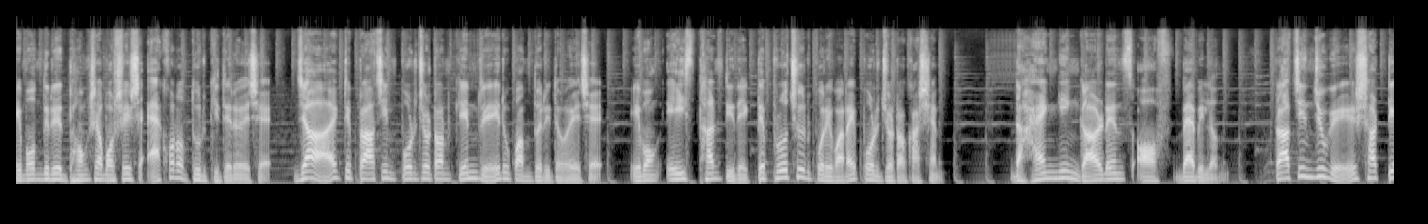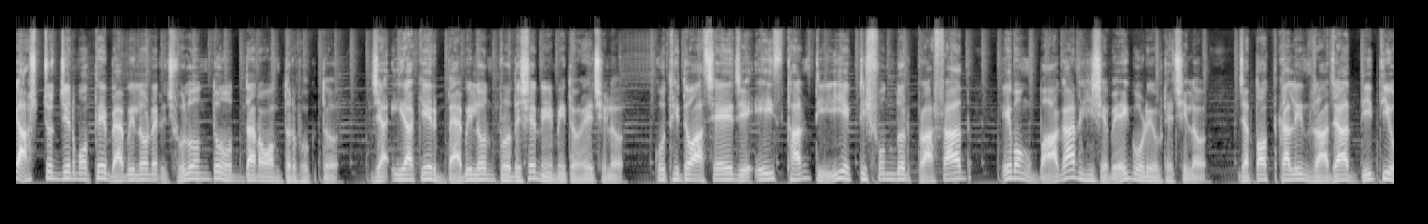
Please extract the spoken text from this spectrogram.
এই মন্দিরের ধ্বংসাবশেষ এখনও তুর্কিতে রয়েছে, যা একটি প্রাচীন পর্যটন কেন্দ্রে রূপান্তরিত হয়েছে এবং এই স্থানটি দেখতে প্রচুর পরিমাণে পর্যটক আসেন। The hanging gardens of Babylon. প্রাচীন যুগে ষাটটি আশ্চর্যের মধ্যে ব্যাবিলনের ঝুলন্ত উদ্যানও অন্তর্ভুক্ত, যা ইরাকের ব্যাবিলন প্রদেশে নির্মিত হয়েছিল। কথিত আছে যে এই স্থানটি একটি সুন্দর প্রাসাদ এবং বাগান হিসেবে গড়ে উঠেছিল, যা তৎকালীন রাজা দ্বিতীয়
